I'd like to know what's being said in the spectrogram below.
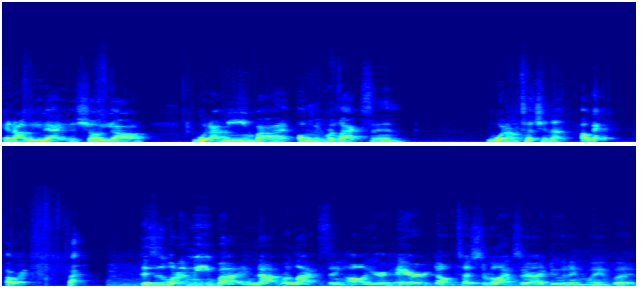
and I'll be back and show y'all what I mean by only relaxing what I'm touching up, okay? All right, bye. This is what I mean by not relaxing all your hair. Don't touch the relaxer. I do it anyway, but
